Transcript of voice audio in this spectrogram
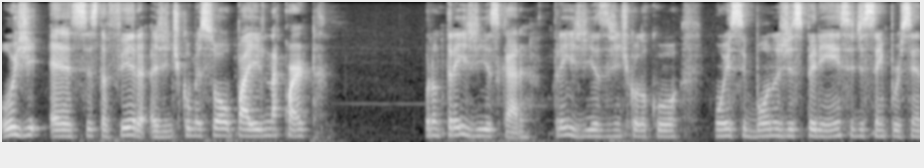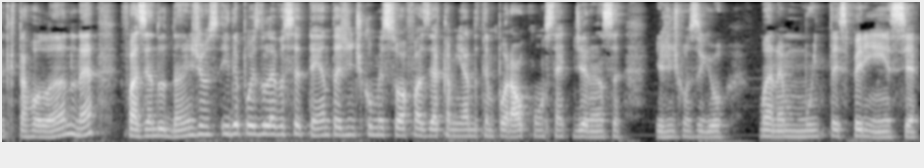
Hoje é sexta-feira, a gente começou a upar ele na quarta. Foram três dias, cara. Três dias a gente colocou com esse bônus de experiência de 100% que tá rolando, né? Fazendo dungeons. E depois do level 70 a gente começou a fazer a caminhada temporal com o set de herança. E a gente conseguiu Mano, é muita experiência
